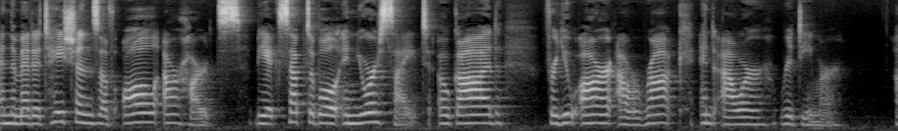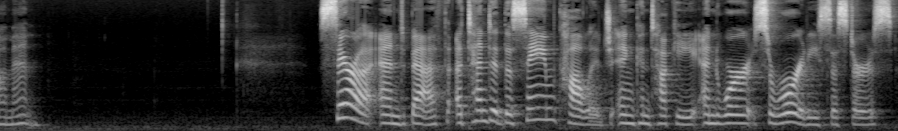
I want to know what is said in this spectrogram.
and the meditations of all our hearts be acceptable in your sight, O God, for you are our rock and our Redeemer. Amen. Sarah and Beth attended the same college in Kentucky and were sorority sisters.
